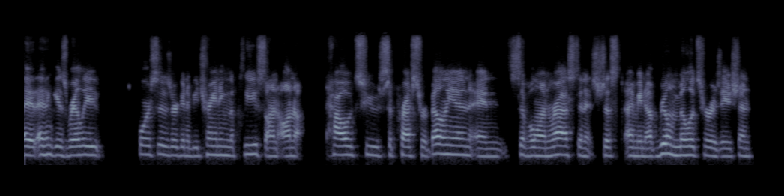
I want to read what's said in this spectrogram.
I, I think Israeli forces are gonna be training the police on, on how to suppress rebellion and civil unrest. And it's just, I mean, a real militarization,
